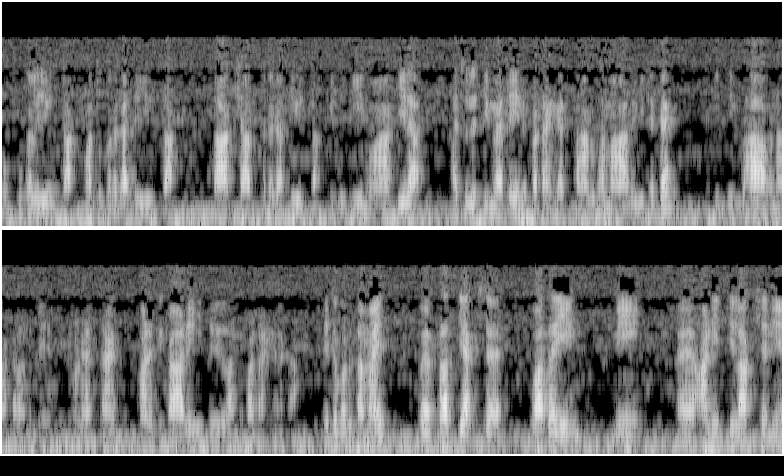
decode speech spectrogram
ඔප්පු කළ යුත්තක්, මතු කරගත යුත්තක්, සාක්ෂාත් කරගත යුත්තක් මේක තියෙනවා කියලා අතුලතින් වැටෙන්න පටන් ගත්තාම සමහර විටක ඉතින් භාවනා කරන්න බැහැ. නැත්නම් මානසිකාරයේ හිත යොදන්න පටන් ගන්නවා. එතකොට තමයි ප්‍රත්‍යක්ෂ වශයෙන් මේ අනිත්‍ය ලක්ෂණය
